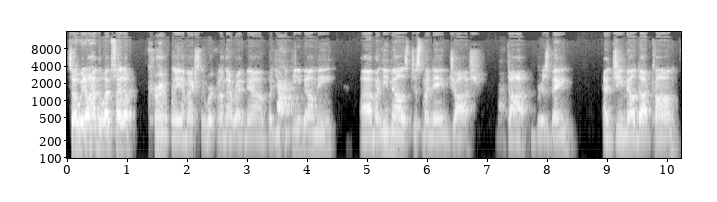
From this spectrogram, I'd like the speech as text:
So, we don't have the website up currently. I'm actually working on that right now, but you can email me. Uh, my email is just my name, Josh dot Brisbane at gmail.com.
